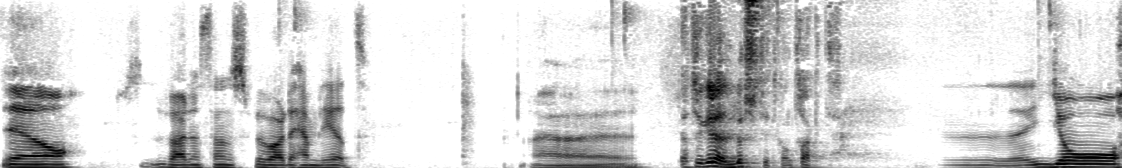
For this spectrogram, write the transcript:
Ja, världens sämst bevarade hemlighet. Eh, Jag tycker det är ett lustigt kontrakt. ja,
